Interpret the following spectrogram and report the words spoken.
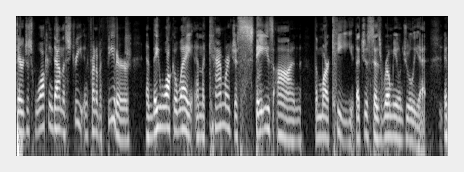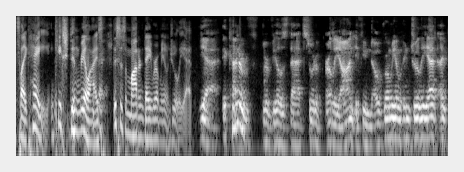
they're just walking down the street in front of a theater, and they walk away, and the camera just stays on the marquee that just says Romeo and Juliet. It's like, hey, in case you didn't realize, this is a modern day Romeo and Juliet. Yeah, it kind of reveals that sort of early on if you know Romeo and Juliet, I,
